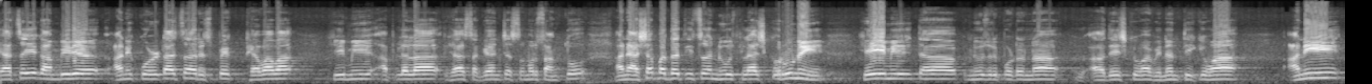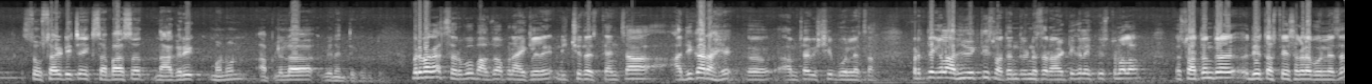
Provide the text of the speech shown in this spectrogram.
याचंही गांभीर्य आणि कोर्टाचा रिस्पेक्ट ठेवावा ही मी आपल्याला ह्या सगळ्यांच्या समोर सांगतो. आणि अशा पद्धतीचं न्यूज फ्लॅश करू नये हेही मी त्या न्यूज रिपोर्टरना आदेश किंवा विनंती किंवा आणि सोसायटीचे एक सभासद नागरिक म्हणून आपल्याला विनंती करतो. बरं बघा सर्व बाजू आपण ऐकलेले निश्चितच त्यांचा अधिकार आहे आमच्याविषयी बोलण्याचा. प्रत्येकाला अभिव्यक्ती स्वातंत्र्य नसतं आर्टिकल एकवीस तुम्हाला स्वातंत्र्य देत असते सगळ्या बोलण्याचं.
